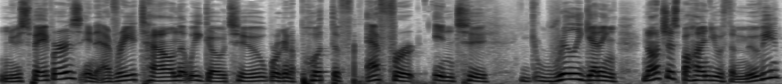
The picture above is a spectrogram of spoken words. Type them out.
newspapers in every town that we go to. We're going to put the f- effort into really getting not just behind you with the movie,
